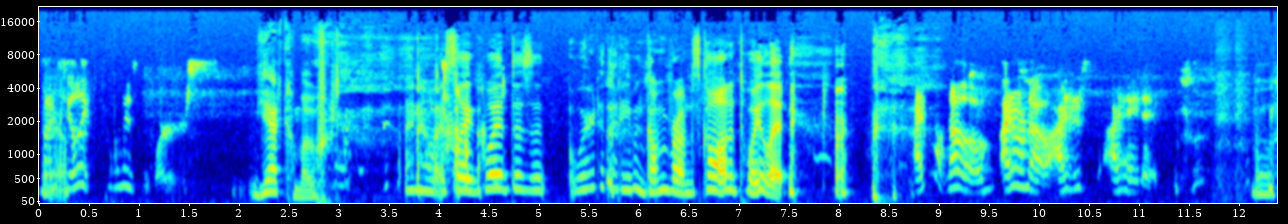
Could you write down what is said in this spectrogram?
But Yeah. I feel like commode is worse. Yeah, commode. I know. It's like, what does it? Where did that even come from? Just call it a toilet. I don't know. I don't know. I just I hate it.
